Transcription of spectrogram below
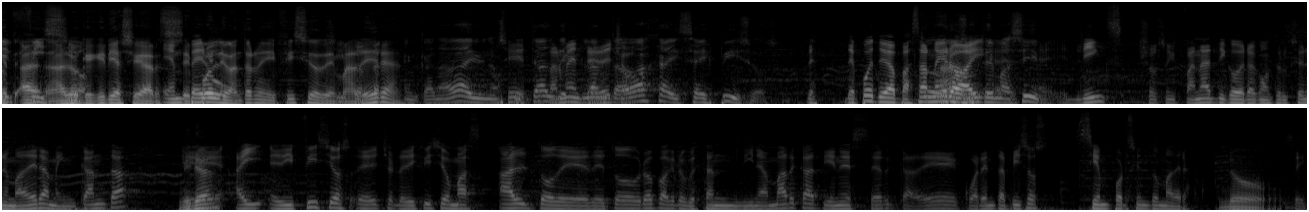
lo que, a- a, lo que quería llegar. ¿Se Perú. puede levantar un edificio de Sí, madera? En Canadá hay un hospital de totalmente, de planta hecho. baja y seis pisos. Des- después te voy a pasar, negro. Hay tema eh, eh, links. Yo soy fanático de la construcción en madera, me encanta. Eh, hay edificios, de hecho, el edificio más alto de, de toda Europa, creo que está en Dinamarca, tiene cerca de 40 pisos, 100% madera. No. Sí,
